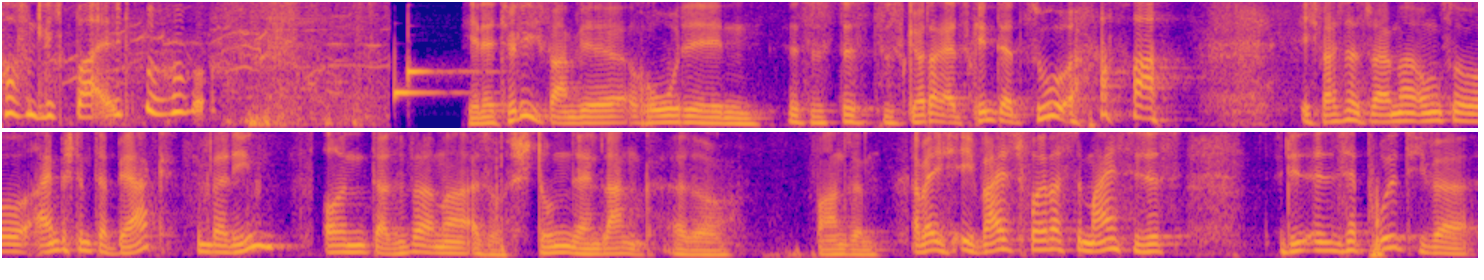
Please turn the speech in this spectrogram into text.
Hoffentlich bald. ja, natürlich waren wir rodeln. Das, ist, das, das gehört auch als Kind dazu. ich weiß nicht, es war immer irgend so ein bestimmter Berg in Berlin. Und da sind wir immer, also stundenlang. Also Wahnsinn. Aber ich, ich weiß voll, was du meinst. Dieses, dieser positive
